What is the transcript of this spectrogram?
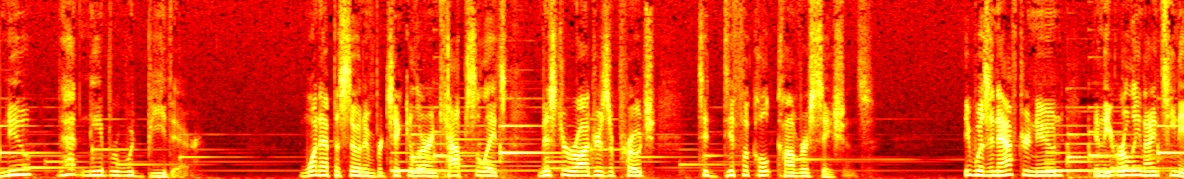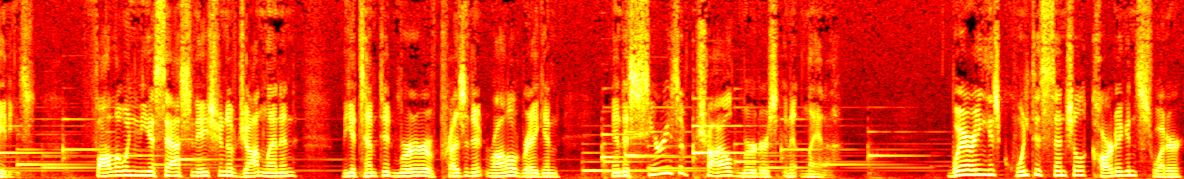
knew that neighbor would be there. One episode in particular encapsulates Mr. Rogers' approach to difficult conversations. It was an afternoon in the early 1980s, following the assassination of John Lennon, the attempted murder of President Ronald Reagan, and a series of child murders in Atlanta. Wearing his quintessential cardigan sweater,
